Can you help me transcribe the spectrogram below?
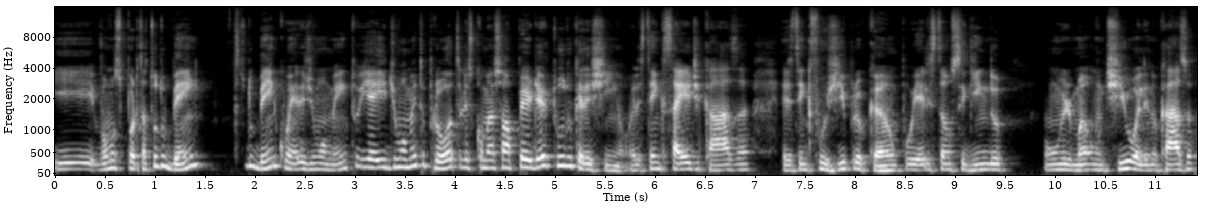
e vamos supor, tá tudo bem, tá tudo bem com eles de momento, e aí de um momento pro outro eles começam a perder tudo que eles tinham. Eles têm que sair de casa, eles têm que fugir pro campo, e eles estão seguindo um irmão, um tio ali no caso,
